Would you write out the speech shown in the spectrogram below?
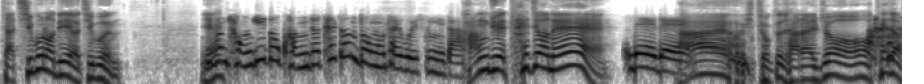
자, 집은 어디예요? 집은? 예? 지금 경기도 광주 태전동 살고 있습니다. 광주의 태전에 네네. 아유, 이쪽도 잘 알죠. 태전.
